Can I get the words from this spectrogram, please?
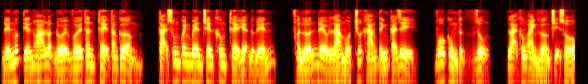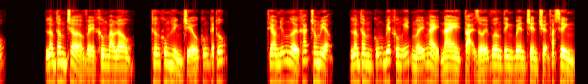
Đến mức tiến hóa luận đối với thân thể tăng cường, tại xung quanh bên trên không thể hiện được đến, phần lớn đều là một chút kháng tính cái gì, vô cùng thực dụng, lại không ảnh hưởng chỉ số lâm thâm trở về không bao lâu, thương khung hình chiếu cũng kết thúc. Theo những người khác trong miệng, lâm thâm cũng biết không ít mấy ngày nay tại giới vương tinh bên trên chuyện phát sinh.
